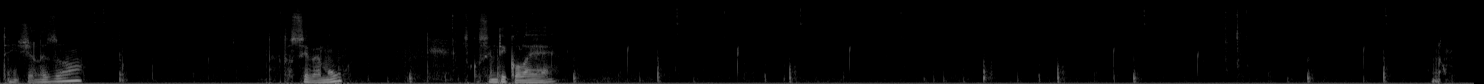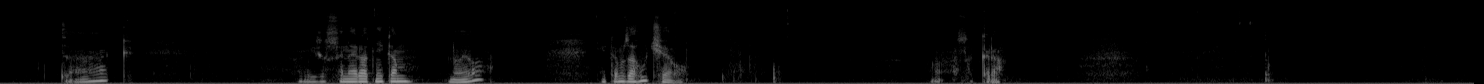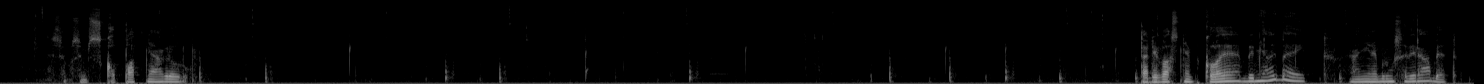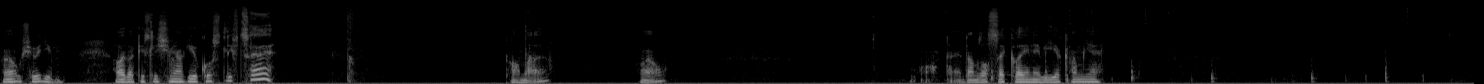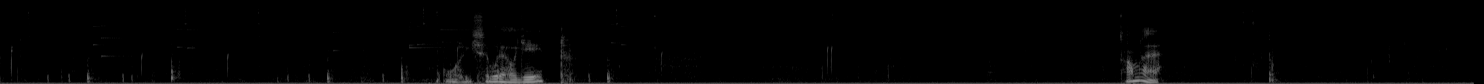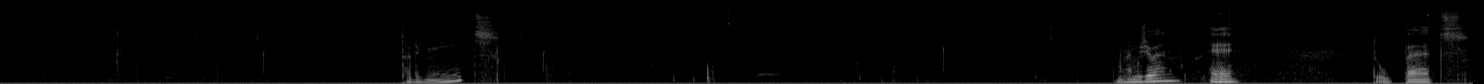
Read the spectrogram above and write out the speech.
Ten železo. Tak to si vemu. Zkusím ty koleje. No. Tak. Abych zase nerad někam... No jo. Někam zahučel. No, sakra. se musím skopat nějak dolů. Tady vlastně koleje by měly být. Já ani nebudu se vyrábět. No já už je vidím. Ale taky slyším nějaký kostlivce. Tamhle. No jo. No, ten je tam zaseklej, neví jak na mě. Uhlí se bude hodit. Tamhle. Tady nic. Nemůže ven? Hehe. Tupec.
